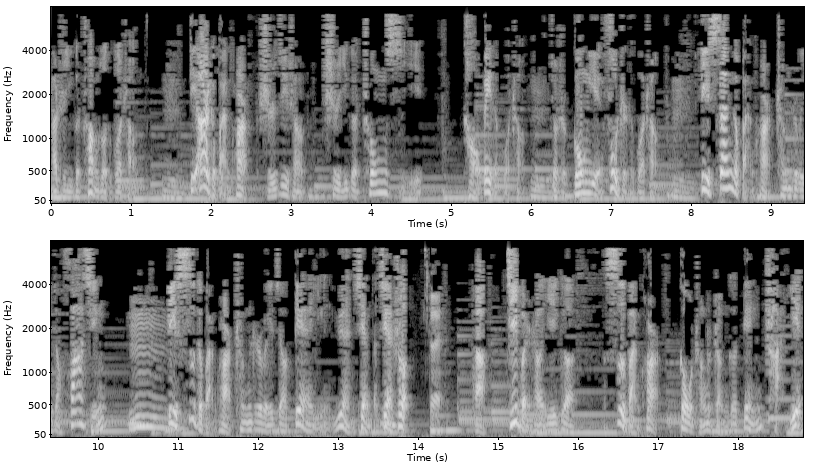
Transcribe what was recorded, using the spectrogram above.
它是一个创作的过程。嗯第二个板块实际上是一个冲洗、拷贝的过程，嗯就是工业复制的过程。嗯第三个板块称之为叫发行，嗯第四个板块称之为叫电影院线的建设。对，啊，基本上一个四板块构成了整个电影产业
